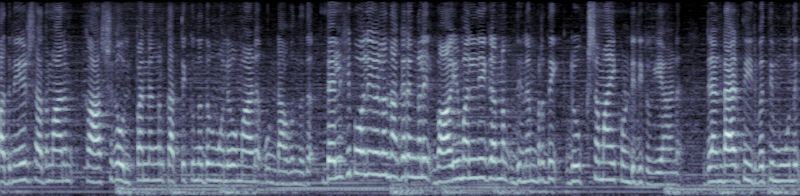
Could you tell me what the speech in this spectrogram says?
പതിനേഴ് ശതമാനം കാർഷിക ഉൽപ്പന്നങ്ങൾ കത്തിക്കുന്നത് മൂലവുമാണ് ഉണ്ടാവുന്നത്. ഡൽഹി പോലെയുള്ള നഗരങ്ങളിൽ വായുമലിനീകരണം ദിനംപ്രതി രൂക്ഷമായി കൊണ്ടിരിക്കുകയാണ്. രണ്ടായിരത്തി ഇരുപത്തി മൂന്നിൽ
